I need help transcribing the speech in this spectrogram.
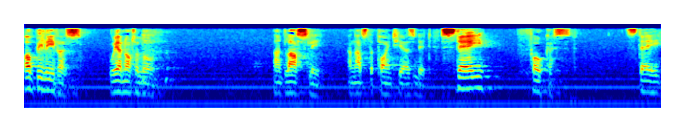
of believers. We are not alone. And lastly, and that's the point here, isn't it? Stay focused. Stay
